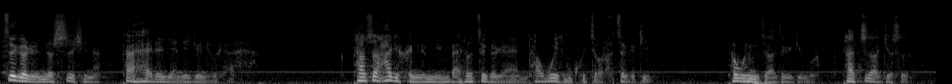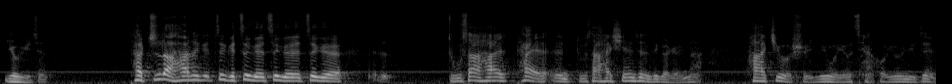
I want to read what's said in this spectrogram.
这个人的事情呢，他太太眼泪就流下来了。他说，他就很能明白，说这个人他为什么会走到这个地步，他为什么走到这个地步？他知道就是忧郁症，他知道他这个这个这个这个这个毒杀他太嗯毒杀他先生这个人呢，他就是因为有产后忧郁症，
